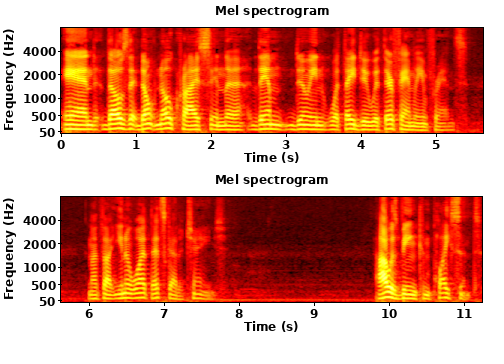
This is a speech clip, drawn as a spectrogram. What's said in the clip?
and those that don't know Christ and the, them doing what they do with their family and friends. And I thought, you know what? That's got to change. I was being complacent.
